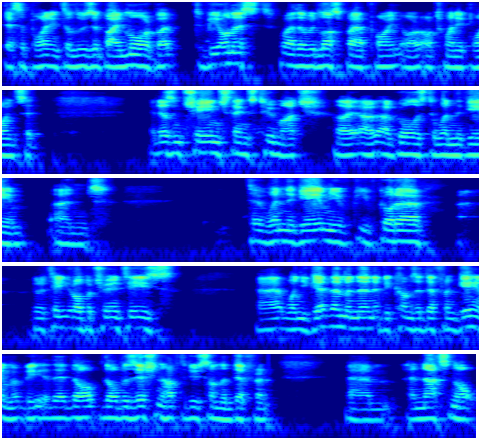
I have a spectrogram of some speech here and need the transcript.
disappointing to lose it by more. But to be honest, whether we lost by a point or, or 20 points, it it doesn't change things too much. Like our, our goal is to win the game, and to win the game, you've you've got to got to take your opportunities uh, when you get them, and then it becomes a different game. Be, the, the, the opposition have to do something different, um, and that's not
